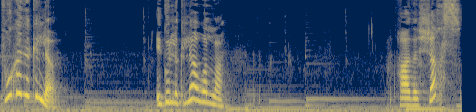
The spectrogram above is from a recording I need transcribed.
فوق هذا كله يقول لك لا والله. هذا الشخص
